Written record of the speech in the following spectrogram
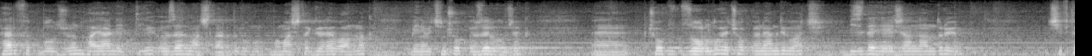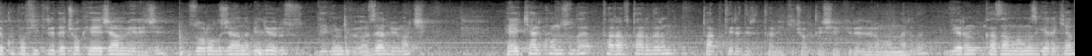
her futbolcunun hayal ettiği özel maçlardır. Bu, bu maçta görev almak benim için çok özel olacak. Ee, çok zorlu ve çok önemli bir maç. Bizi de heyecanlandırıyor. Çifte kupa fikri de çok heyecan verici. Zor olacağını biliyoruz. Dediğim gibi özel bir maç. Heykel konusu da taraftarların takdiridir tabii ki. Çok teşekkür ediyorum onlara da. Yarın kazanmamız gereken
